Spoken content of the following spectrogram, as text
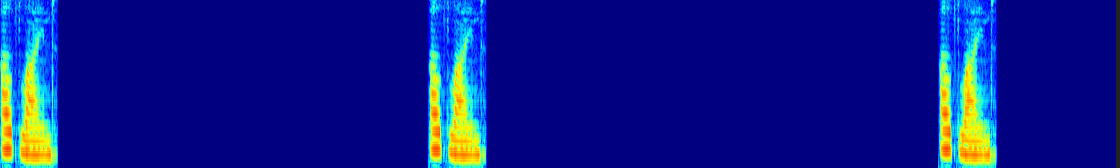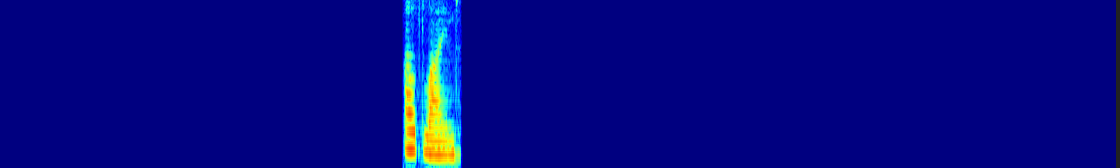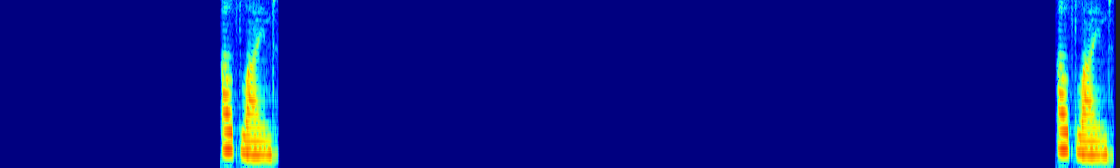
outlined. Outlined. Outlined. Outlined outlined. Outlined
